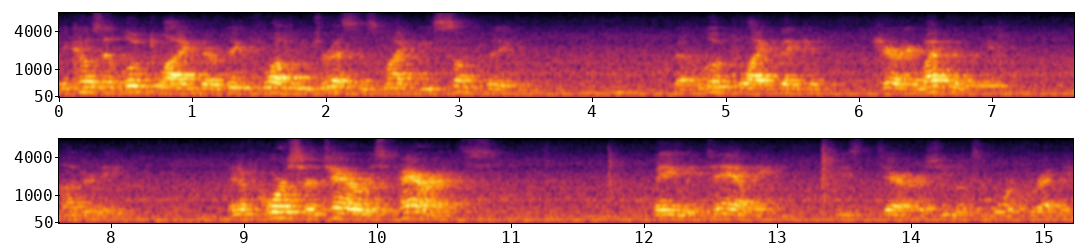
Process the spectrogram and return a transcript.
because it looked like their big fluffy dresses might be something that looked like they could carry weaponry underneath. And of course her terrorist parents, mainly Tammy, she's the terrorist, she looks more threatening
